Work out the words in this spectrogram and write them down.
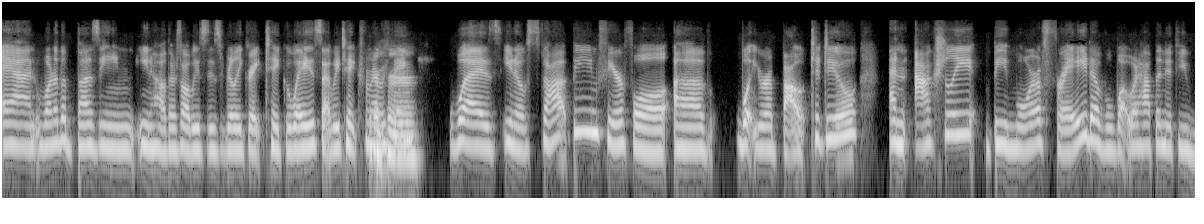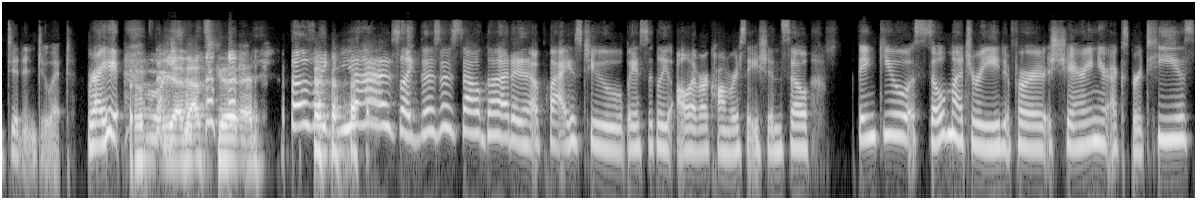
and one of the buzzing, you know, there's always these really great takeaways that we take from everything mm-hmm. was, you know, stop being fearful of what you're about to do and actually be more afraid of what would happen if you didn't do it. Right. Oh, yeah, that's good. so I was like, yes, like this is so good. And it applies to basically all of our conversations. So thank you so much, Reed, for sharing your expertise,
